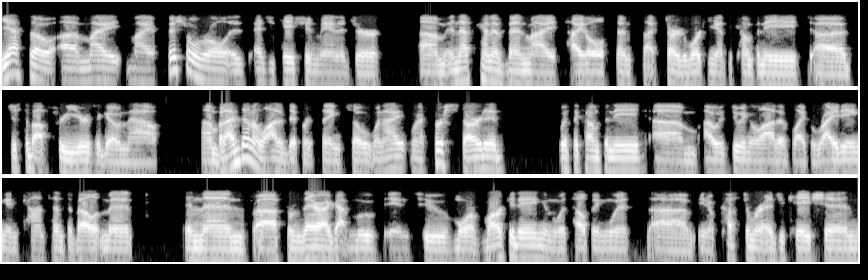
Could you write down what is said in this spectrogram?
Yeah, so uh, my my official role is education manager, um, and that's kind of been my title since I started working at the company uh, just about three years ago now. Um, but I've done a lot of different things. So when I when I first started with the company, um, I was doing a lot of like writing and content development, and then uh, from there I got moved into more of marketing and was helping with uh, you know customer education.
